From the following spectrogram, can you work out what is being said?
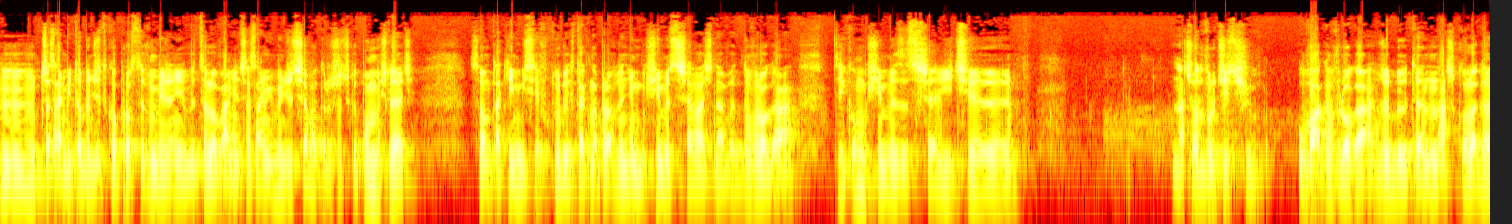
Mm, Czasami to będzie tylko proste wymierzenie, wycelowanie, czasami będzie trzeba troszeczkę pomyśleć. Są takie misje, w których tak naprawdę nie musimy strzelać nawet do wroga, tylko musimy zestrzelić, e, znaczy odwrócić uwagę wroga, żeby ten nasz kolega,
